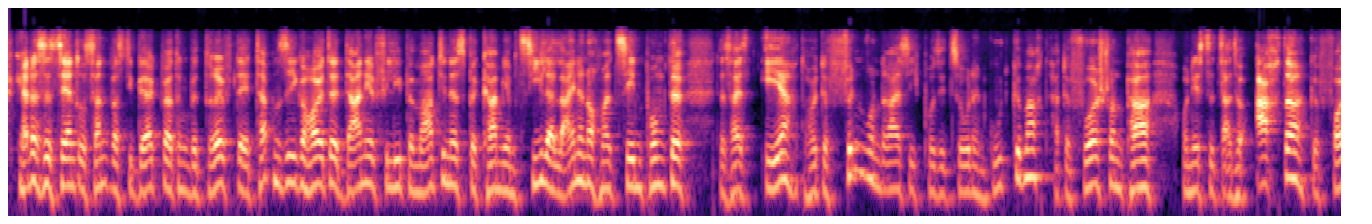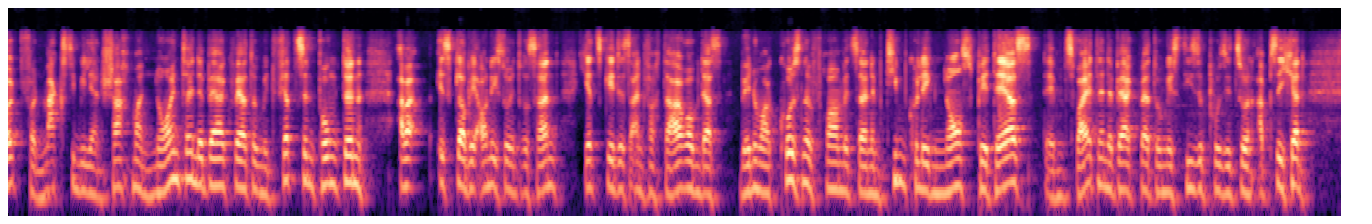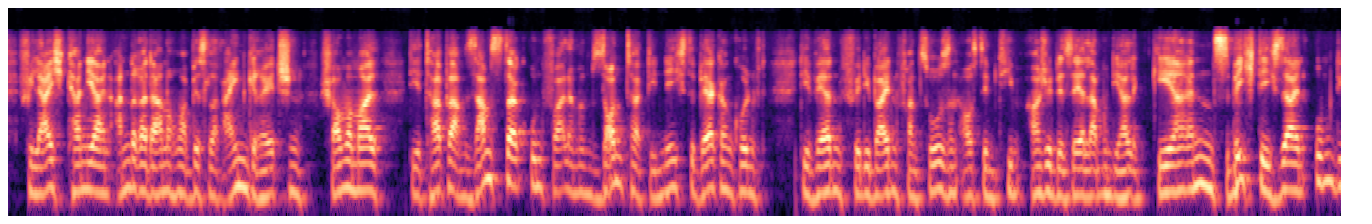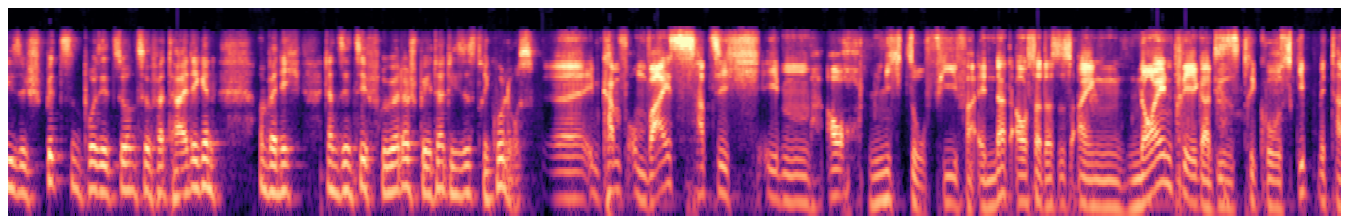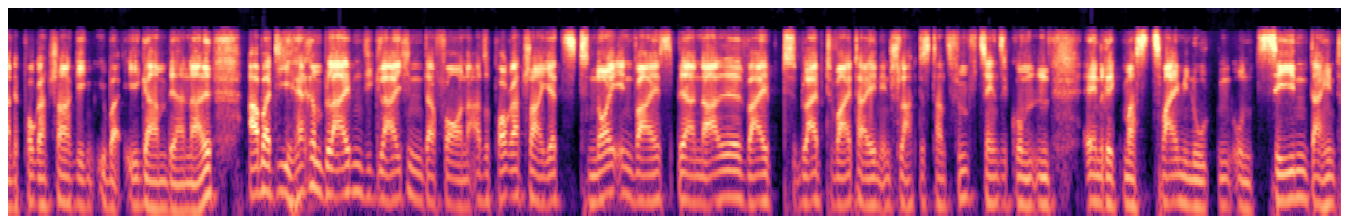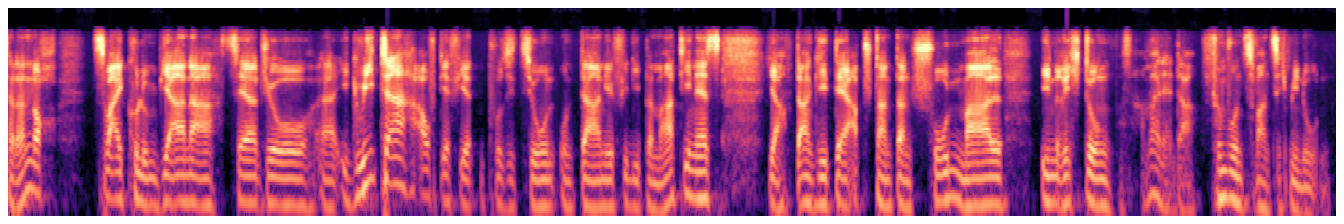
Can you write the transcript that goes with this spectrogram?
Ja, das ist sehr interessant, was die Bergwertung betrifft. Der Etappensieger heute, Daniel Felipe Martinez, bekam im Ziel alleine nochmal 10 Punkte. Das heißt, er hat heute 35 Positionen gut gemacht, hatte vorher schon ein paar und ist jetzt also Achter, gefolgt von Maximilian Schachmann, Neunter in der Bergwertung mit 14 Punkten. Aber ist, glaube ich, auch nicht so interessant. Jetzt geht es einfach darum, dass Benoit Kusnefroy mit seinem Teamkollegen Nance Peters, der im Zweiten in der Bergwertung ist, diese Position absichert. Vielleicht kann ja ein anderer da noch mal ein bisschen reingrätschen. Schauen wir mal, die Etappe am Samstag und vor allem am Sonntag, die nächste Bergankunft, die werden für die beiden Franzosen aus dem Team Age Dessert La Mondiale ganz wichtig sein, um diese Spitzenposition zu verteidigen. Und wenn nicht, dann sind sie früher oder später dieses Trikot los. Äh, Im Kampf um Weiß hat sich eben auch nicht so viel verändert, außer dass es einen neuen Träger dieses Trikots gibt mit Tade Pogacar gegenüber Egan Bernal. Aber die Herren bleiben bleiben die gleichen da vorne. Also Pogacar jetzt neu in Weiß, Bernal bleibt, bleibt weiterhin in Schlagdistanz 15 Sekunden, Enric Mas 2 Minuten und 10. Dahinter dann noch zwei Kolumbianer, Sergio äh, Iguita auf der vierten Position und Daniel Felipe Martinez. Ja, da geht der Abstand dann schon mal in Richtung, was haben wir denn da? 25 Minuten.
